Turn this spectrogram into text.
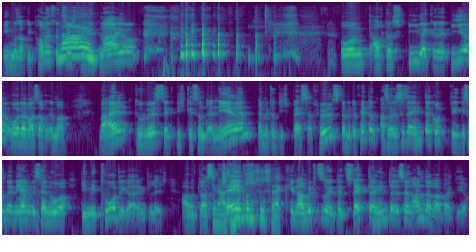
Ich muss auf die Pommes verzichten Nein. mit Mario. und auch das Spiel leckere Bier oder was auch immer. Weil du willst dich gesund ernähren, damit du dich besser fühlst, damit du fett Also es ist ja im Hintergrund, die gesunde Ernährung ist ja nur die Methodik eigentlich. Aber das genau, Change, das zum Zweck. Genau, mit, der Zweck dahinter ist ja ein anderer bei dir.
